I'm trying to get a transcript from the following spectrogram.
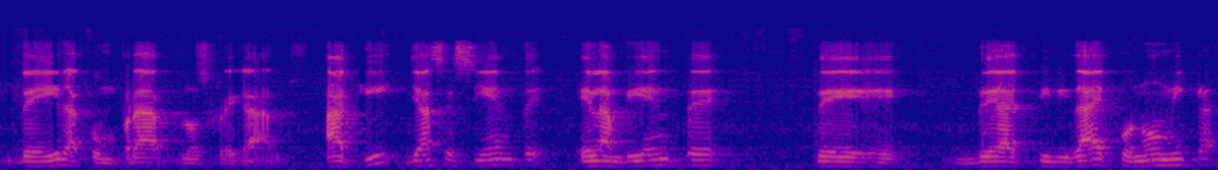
de ir a comprar los regalos. Aquí ya se siente el ambiente de, de actividad económica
